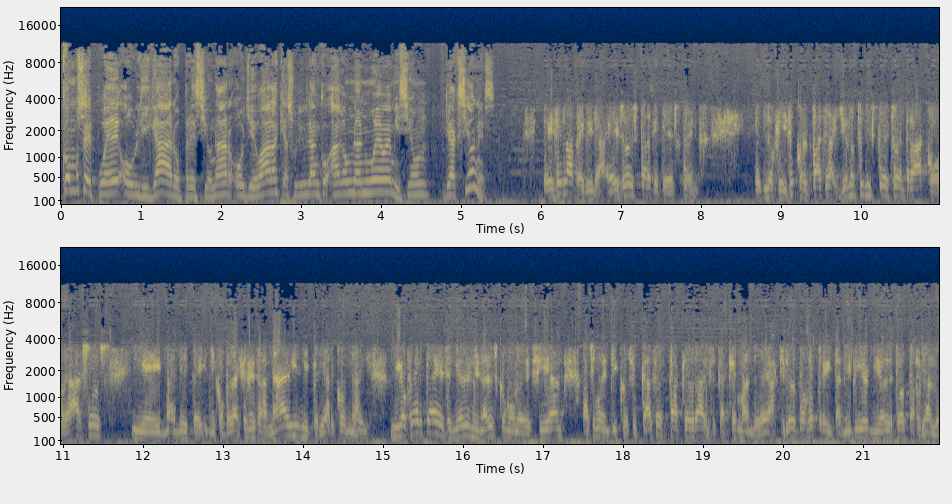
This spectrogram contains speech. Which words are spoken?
¿cómo se puede obligar o presionar o llevar a que Azul y Blanco haga una nueva emisión de acciones? Esa es la, mira, eso es para que te des cuenta. Eh, Lo que dice Colpatria, yo no estoy dispuesto a entrar a codazos, ni, eh, ni, comprar acciones a nadie, ni pelear con nadie. Mi oferta de señores minarios, como lo decían hace un momentico, su casa está quebrada, se está quemando. Vea, aquí les pongo 30 mil millones de todo para arreglarlo.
